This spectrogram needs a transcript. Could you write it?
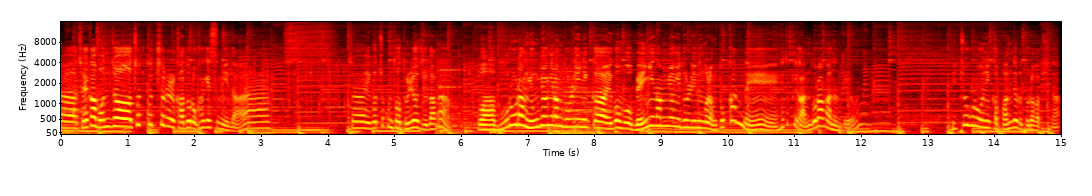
자 제가 먼저 첫 구출을 가도록 하겠습니다. 자 이거 조금 더 돌려주다가 와 무로랑 용병이랑 돌리니까 이거 뭐 메인 한 명이 돌리는 거랑 똑같네. 해독기가 안 돌아가는데요 이쪽으로 오니까 반대로 돌아갑시다.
